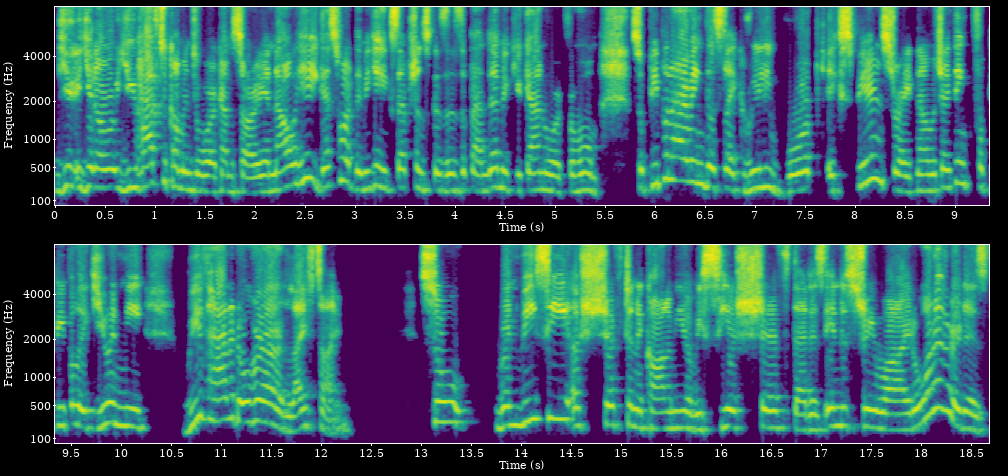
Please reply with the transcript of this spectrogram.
you, you know you have to come into work i'm sorry. And now hey guess what? They're making exceptions because there's a pandemic you can work from home. So people are having this like really warped experience right now which i think for people like you and me we've had it over our lifetime. So when we see a shift in economy or we see a shift that is industry wide or whatever it is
